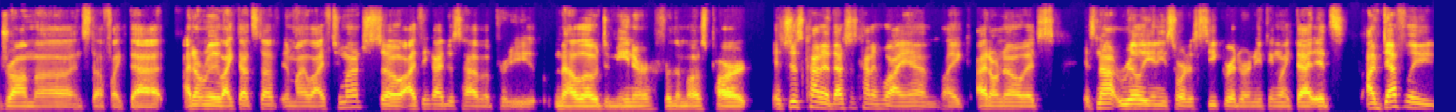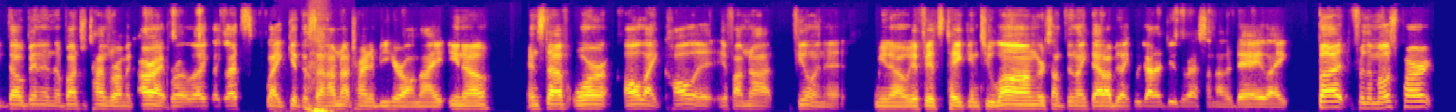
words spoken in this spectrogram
drama and stuff like that. I don't really like that stuff in my life too much. So I think I just have a pretty mellow demeanor for the most part. It's just kind of that's just kind of who I am. Like I don't know. It's it's not really any sort of secret or anything like that. It's I've definitely though been in a bunch of times where I'm like, all right, bro, like like let's like get this done. I'm not trying to be here all night, you know, and stuff. Or I'll like call it if I'm not feeling it. You know, if it's taking too long or something like that, I'll be like, we got to do the rest another day. Like, but for the most part,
